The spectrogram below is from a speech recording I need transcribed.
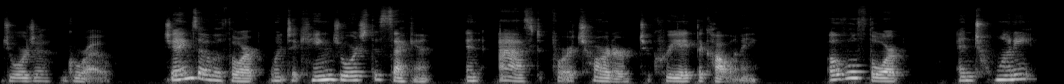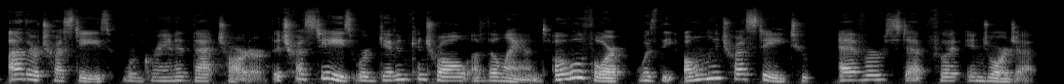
Georgia grow. James Oglethorpe went to King George II and asked for a charter to create the colony. Oglethorpe and 20 other trustees were granted that charter. The trustees were given control of the land. Oglethorpe was the only trustee to ever step foot in Georgia.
